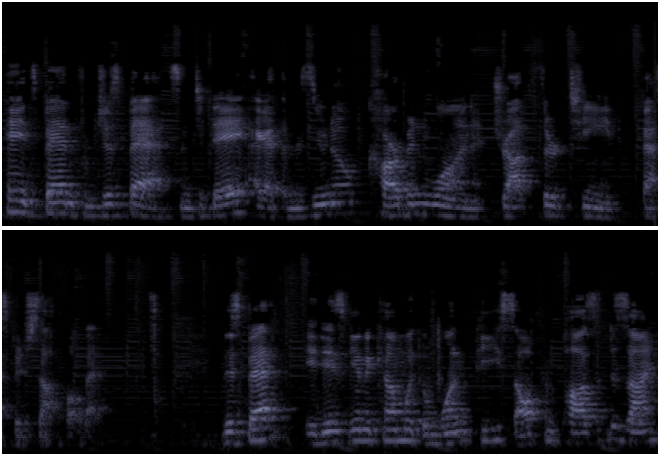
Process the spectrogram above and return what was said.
Hey, it's Ben from Just Bats, and today I got the Mizuno Carbon 1 Drop 13 fast pitch softball bat. This bat, it is going to come with a one-piece all composite design,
